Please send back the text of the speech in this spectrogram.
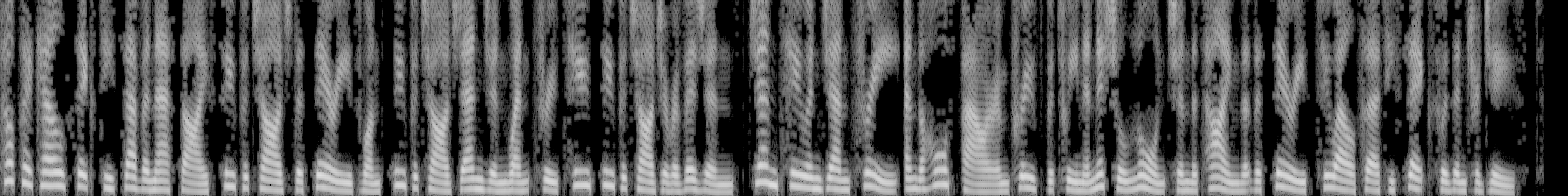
Topic L67SI supercharged The Series 1 supercharged engine went through two supercharger revisions, Gen 2 and Gen 3, and the horsepower improved between initial launch and the time that the Series 2 L36 was introduced.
